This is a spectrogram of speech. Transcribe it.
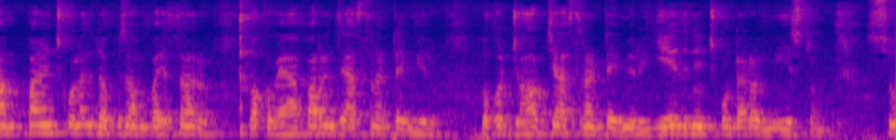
సంపాదించుకోలేదు డబ్బు సంపాదిస్తున్నారు. ఒక వ్యాపారం చేస్తున్నట్టే మీరు ఒక జాబ్ చేస్తున్నట్టే మీరు ఏది ఎంచుకుంటారో మీ ఇష్టం. సో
